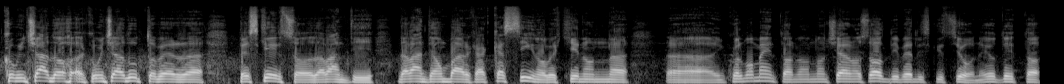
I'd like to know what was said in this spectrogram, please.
cominciato, è cominciato tutto per, per scherzo davanti, davanti, a un bar a Cassino perché non, eh, in quel momento non, non c'erano soldi per l'iscrizione. Io ho detto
